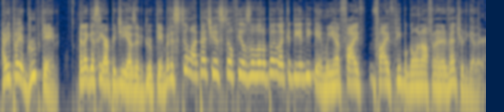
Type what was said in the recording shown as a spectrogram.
How do you play a group game? And I guess the RPG has a group game, but it's still I bet you it still feels a little bit like a D&D game when you have five five people going off on an adventure together.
